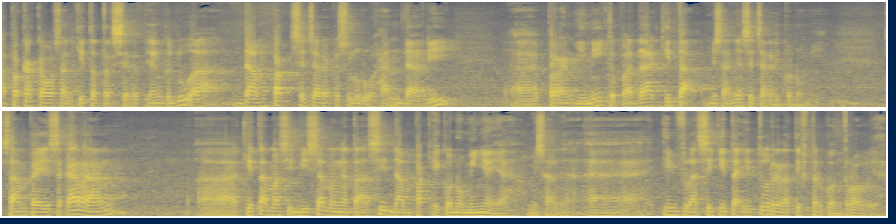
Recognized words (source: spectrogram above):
apakah kawasan kita terseret? Yang kedua, dampak secara keseluruhan dari uh, perang ini kepada kita, misalnya secara ekonomi. Sampai sekarang uh, kita masih bisa mengatasi dampak ekonominya ya misalnya. Uh, inflasi kita itu relatif terkontrol ya.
